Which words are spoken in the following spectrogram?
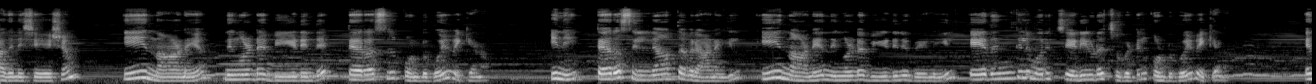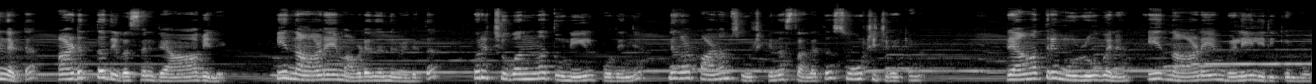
അതിനുശേഷം ഈ നാണയം നിങ്ങളുടെ വീടിന്റെ ടെറസിൽ കൊണ്ടുപോയി വെക്കണം. ഇനി ടെറസ് ഇല്ലാത്തവരാണെങ്കിൽ ഈ നാണയം നിങ്ങളുടെ വീടിന് വെളിയിൽ ഏതെങ്കിലും ഒരു ചെടിയുടെ ചുവട്ടിൽ കൊണ്ടുപോയി വെക്കണം. എന്നിട്ട് അടുത്ത ദിവസം രാവിലെ ഈ നാണയം അവിടെ നിന്നും എടുത്ത് ഒരു ചുവന്ന തുണിയിൽ പൊതിഞ്ഞ് നിങ്ങൾ പണം സൂക്ഷിക്കുന്ന സ്ഥലത്ത് സൂക്ഷിച്ചു വെക്കണം. രാത്രി മുഴുവനും ഈ നാണയം വെളിയിലിരിക്കുമ്പോൾ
